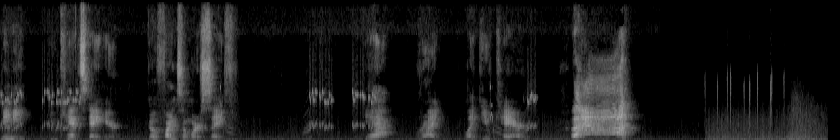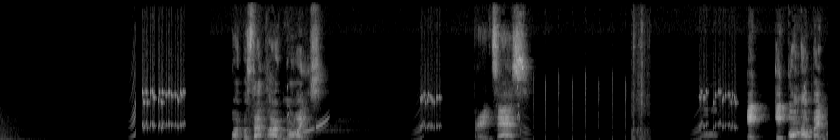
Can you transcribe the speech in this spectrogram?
Mimi, you can't stay here. Go find somewhere safe. Yeah, right. Like you care. Ah! What was that loud noise? Princess? It, it won't open!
